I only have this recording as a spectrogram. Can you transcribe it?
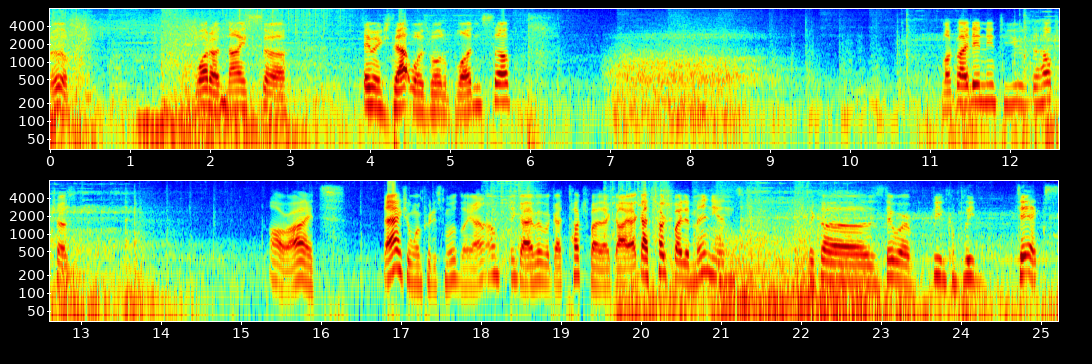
Ugh. What a nice uh, image that was with all the blood and stuff. Luckily I didn't need to use the health chest. Alright. That actually went pretty smoothly. I don't think I've ever got touched by that guy. I got touched by the minions because they were being complete dicks.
